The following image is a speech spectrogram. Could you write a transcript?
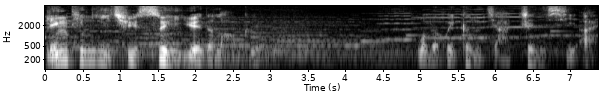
聆听一曲岁月的老歌，我们会更加珍惜爱，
